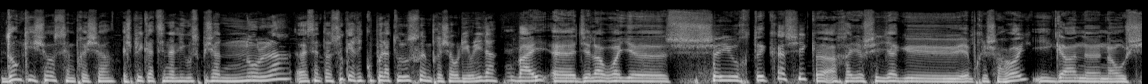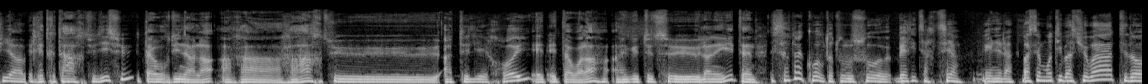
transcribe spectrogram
Don Quixote enpresa, esplikatzen ali guzpisa nola, uh, zentazuk errekuperatu duzu enpresa hori hori da? Bai, uh, jela guai uh, sei urte kasik, uh, ahaiosiak uh, enpresa hoi, igan uh, nausia retreta hartu dizu, eta urdinala, aha hartu atelier hoi, et, eta wala, agututzu lan egiten. Zertako hautatu duzu uh, berriz hartzea, genera? Bazen motivazio bat, edo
